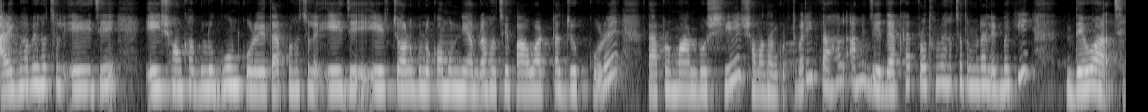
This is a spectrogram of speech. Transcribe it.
আরেকভাবে হচ্ছে এই যে এই সংখ্যাগুলো গুণ করে, তারপর হচ্ছে এই যে এর চলগুলো কমন নিয়ে আমরা হচ্ছে পাওয়ারটা যোগ করে, তারপর মান বসিয়ে সমাধান করতে পারি। তাহলে আমি যে দেখায়, প্রথমে হচ্ছে তোমরা লিখবে কি? দেওয়া আছে।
